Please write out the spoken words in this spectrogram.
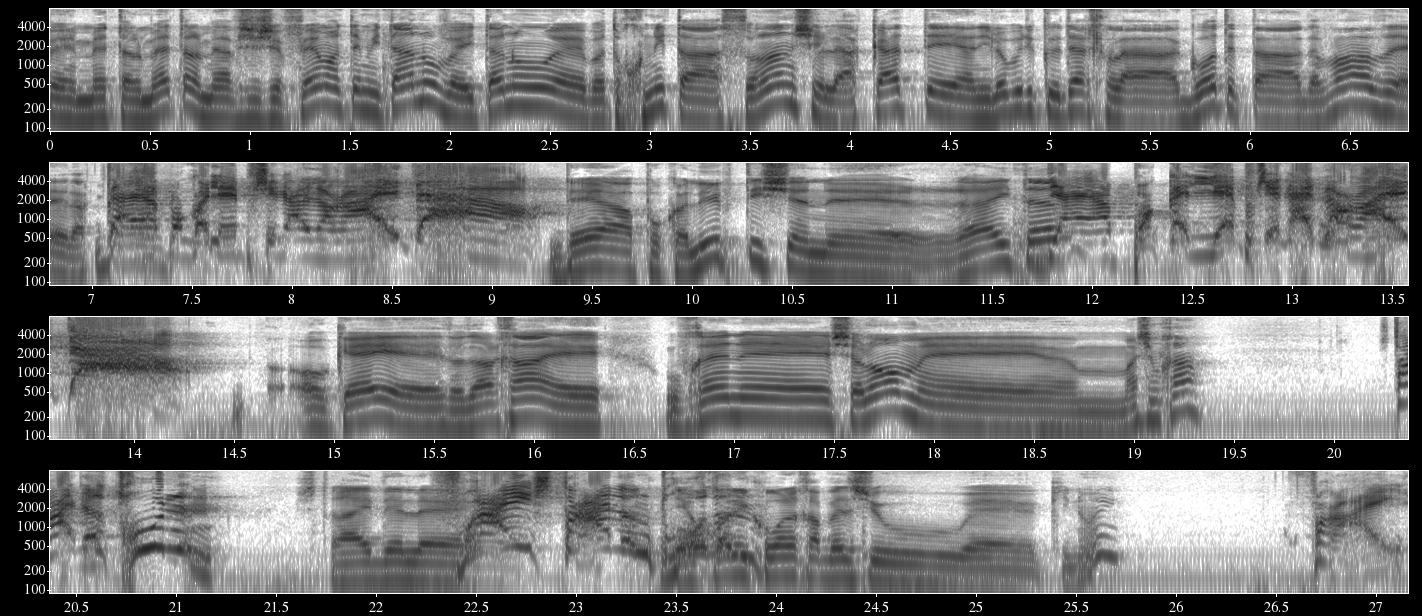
אה, מטאל מטאל, 106 FM, אתם איתנו, ואיתנו אה, בתוכנית הסולן של להקת, אה, אני לא בדיוק יודע איך להגות את הדבר הזה, להקת Die Apokalyptischen Reiter! Die ה Apokalyptischen Reiter. Die Apokalyptischen Reiter! אוקיי, אה, תודה לך. אה, ובכן, אה, שלום, אה, מה שמך? שטריידל טרודן! שטריידל... פריי שטריידל אני יכול טרודן! לקרוא לך באיזשהו אה, כינוי? פריי!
